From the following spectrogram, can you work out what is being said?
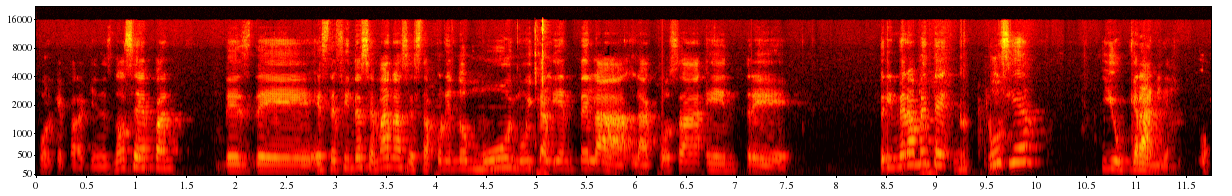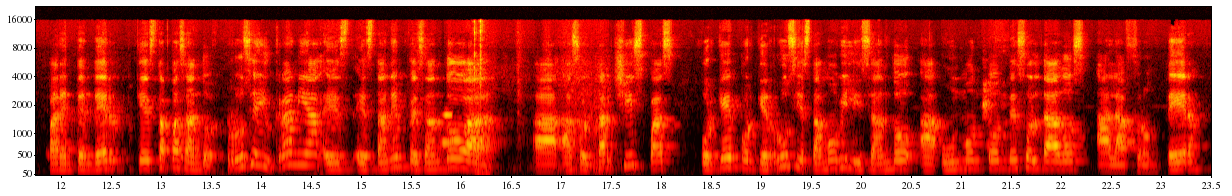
Porque para quienes no sepan, desde este fin de semana se está poniendo muy, muy caliente la, cosa entre, primeramente, Rusia y Ucrania para entender qué está pasando. Rusia y Ucrania es- están empezando a, a- a soltar chispas. ¿Por qué? Porque Rusia está movilizando a un montón de soldados a la frontera.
